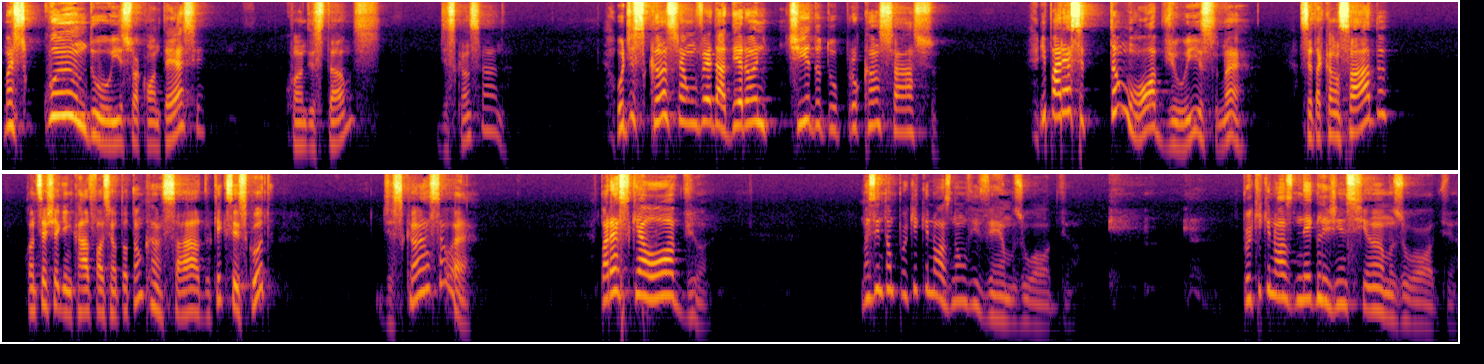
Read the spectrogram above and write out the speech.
Mas quando isso acontece? Quando estamos descansando. O descanso é um verdadeiro antídoto para o cansaço. E parece tão óbvio isso, né? Você está cansado? Quando você chega em casa e fala assim, eu estou tão cansado, o que, que você escuta? Descansa, ué. Parece que é óbvio. Mas então por que, que nós não vivemos o óbvio? Por que, que nós negligenciamos o óbvio?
